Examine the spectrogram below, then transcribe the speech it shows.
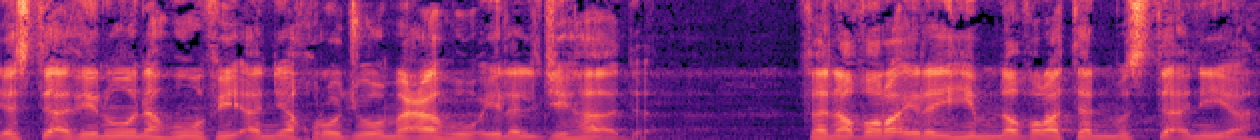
يستأذنونه في أن يخرجوا معه إلى الجهاد. فنظر إليهم نظرة مستأنية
